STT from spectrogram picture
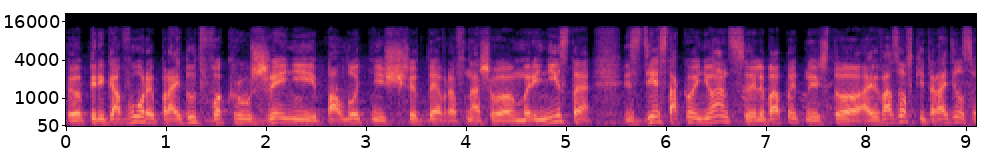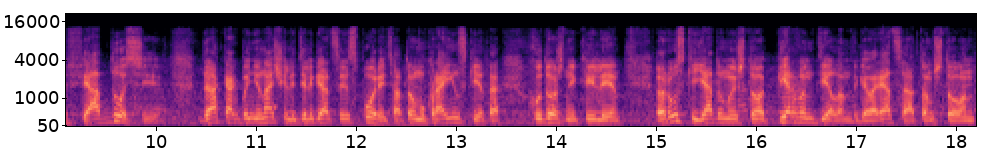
э, переговоры пройдут в окружении полотнищ шедевров нашего мариниста. Здесь такой нюанс любопытный, что Айвазовский-то родился в Феодосии. Да, как бы не начали делегации спорить о том, украинский это художник или русский, я думаю, что первым делом договорятся о том, что он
